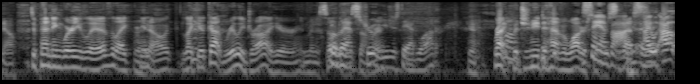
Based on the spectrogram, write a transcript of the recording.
know, depending where you live, like you know, like it got really dry here in Minnesota. Well, that's true. You just add water. yeah. right, but you need to have a water source. sandbox That's- I, I,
